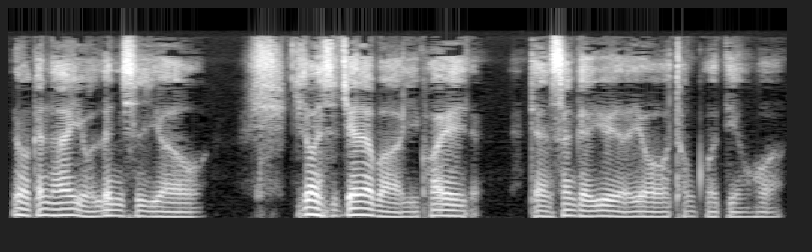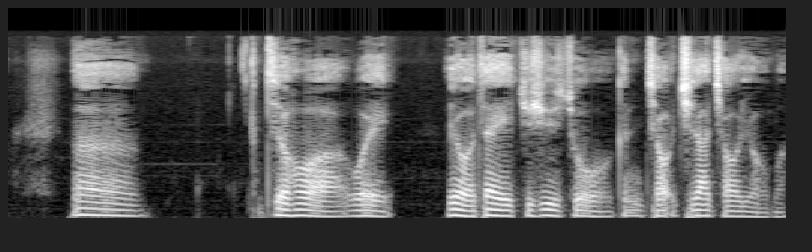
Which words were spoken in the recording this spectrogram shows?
因为我跟他有认识有一段时间了吧，也快两三个月了，有通过电话，那之后啊，我也。有在继续做跟交其他交友嘛，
